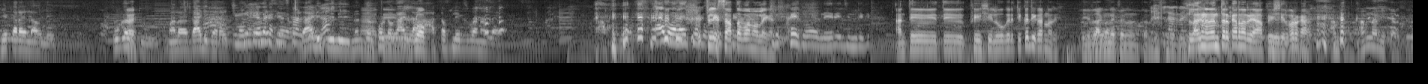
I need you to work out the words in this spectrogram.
हे करायला लावले. उघड? तू मला दाढी करायची? दाढी केली नंतर फोटो काढला. आता फ्लेक्स बनवलाय. काय बोलायचं? नको. फ्लेक्स आता बनवलाय का? आणि ते ते फेशियल वगैरे ते कधी करणार आहे? हे लागण्याच्या नंतर दुसऱ्या लग्नानंतर करणार आहे हा फेशियल बरं का? आमना मी करतो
